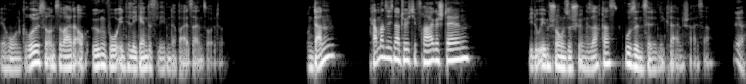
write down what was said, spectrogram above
der hohen Größe und so weiter auch irgendwo intelligentes Leben dabei sein sollte. Und dann kann man sich natürlich die Frage stellen, wie du eben schon so schön gesagt hast, wo sind sie denn, die kleinen Scheißer? Ja.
